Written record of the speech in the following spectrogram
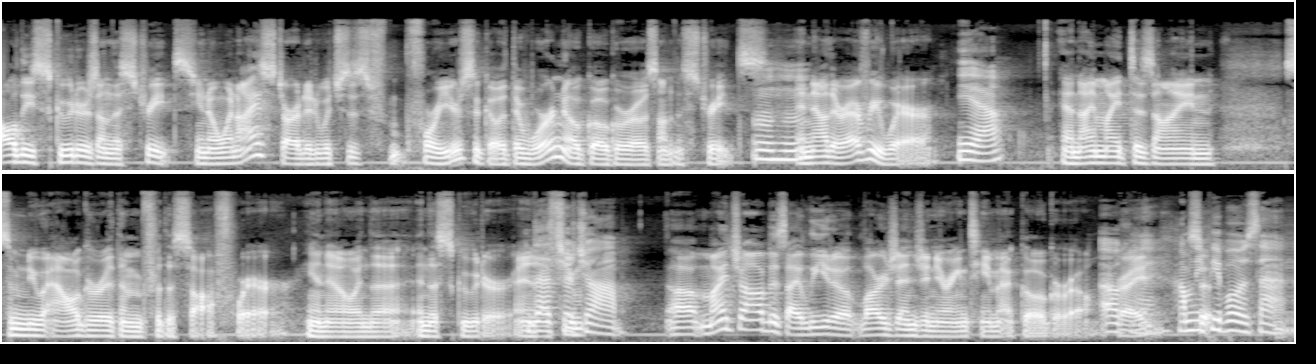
all these scooters on the streets. You know, when I started, which is f- four years ago, there were no Gogoros on the streets, and now they're everywhere. Yeah. And I might design some new algorithm for the software, you know, in the in the scooter. And That's your job. Uh, my job is I lead a large engineering team at Gogoro. Okay. Right? How many So people is that?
